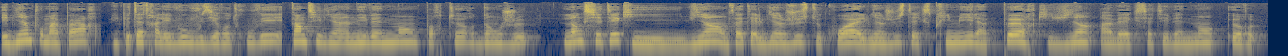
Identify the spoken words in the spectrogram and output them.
Eh bien, pour ma part, mais peut-être allez-vous vous y retrouver, quand il y a un événement porteur d'enjeux, L'anxiété qui vient, en fait, elle vient juste quoi? Elle vient juste exprimer la peur qui vient avec cet événement heureux.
